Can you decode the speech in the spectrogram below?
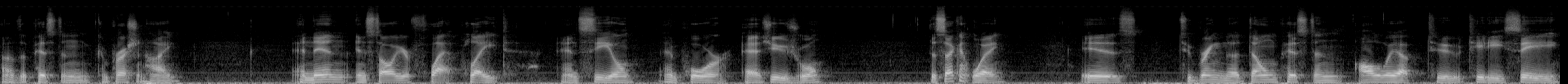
of the piston compression height and then install your flat plate and seal and pour as usual. The second way is to bring the dome piston all the way up to TDC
